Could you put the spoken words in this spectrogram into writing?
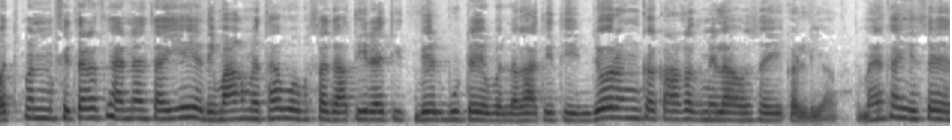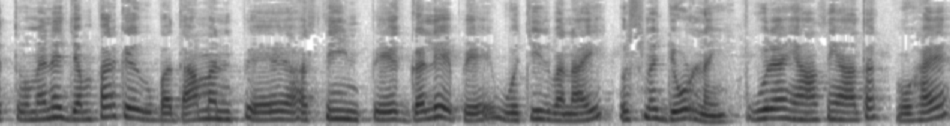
बचपन फितरत कहना चाहिए या दिमाग में था, वो सजाती रहती, बेल बूटे लगाती थी, जो रंग का कागज़ मिला उसे ये कर लिया। तो मैंने कहा, इसे तो मैंने जम्पर के दामन पे, आस्तीन पे, गले पे वो चीज़ बनाई, उसमें जोड़ नहीं। पूरा यहाँ से यहाँ तक वो है,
